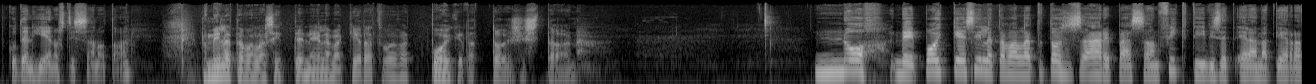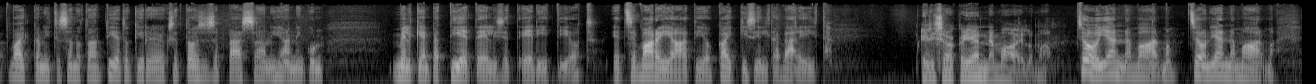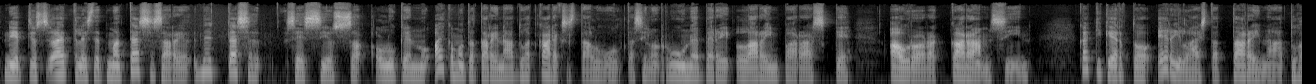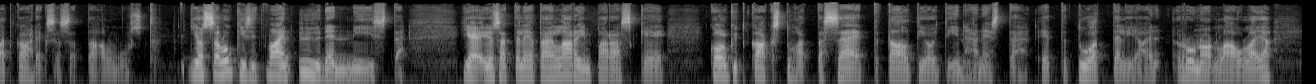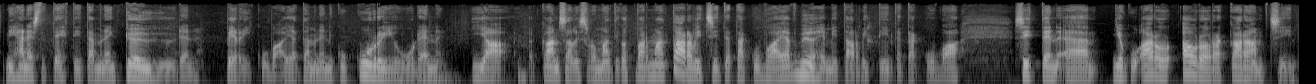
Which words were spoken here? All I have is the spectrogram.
kuten hienosti sanotaan. No millä tavalla sitten elämäkerrat voivat poiketa toisistaan? No, ne poikkeaa sillä tavalla, että toisessa ääripäässä on fiktiiviset elämäkerrat, vaikka niitä sanotaan tietokirjoiksi, toisessa päässä on ihan niin kuin melkeinpä tieteelliset editiot. Että se variaatio kaikki siltä väliltä. Eli se on aika jännä maailma. Se on jännä maailma. Se on jännä maailma. Niin, että jos ajattelisit, että mä oon tässä sarja, nyt tässä sessiossa lukenut aika monta tarinaa 1800-luvulta. Silloin Runeberg, Larin Paraske, Aurora Karamsiin. Kaikki kertoo erilaista tarinaa 1800-luvusta, jossa lukisit vain yhden niistä. Ja jos ajattelee jotain Larin Paraskea, 32 000 säettä taltioitiin hänestä, että tuottelija, runonlaulaja, niin hänestä tehtiin tämmöinen köyhyyden perikuva ja tämmöinen niin kurjuuden ja kansallisromantikot varmaan tarvitsi tätä kuvaa ja myöhemmin tarvittiin tätä kuvaa. Sitten ää, joku Aurora Karamtsiin.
